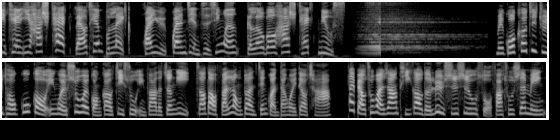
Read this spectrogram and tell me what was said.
一天一 hashtag 聊天不累，环宇关键字新闻 global hashtag news。美国科技巨头 Google 因为数位广告技术引发的争议，遭到反垄断监管单位调查。代表出版商提告的律师事务所发出声明，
